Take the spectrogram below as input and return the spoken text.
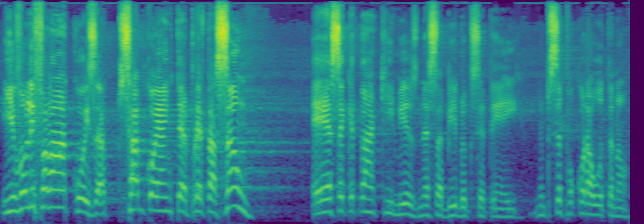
E eu vou lhe falar uma coisa: sabe qual é a interpretação? É essa que está aqui mesmo, nessa Bíblia que você tem aí. Não precisa procurar outra, não.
